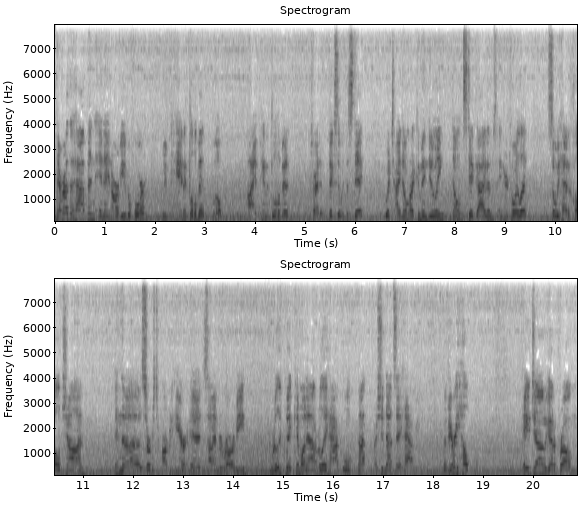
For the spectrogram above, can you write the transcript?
Never had that happen in an RV before. We panicked a little bit. Well, I panicked a little bit. Tried to fix it with a stick, which I don't recommend doing. Don't stick items in your toilet. So we had to call John in the service department here at Zion River RV. Really quick, came on out, really happy. Well, not I should not say happy, but very helpful. Hey John, we got a problem.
